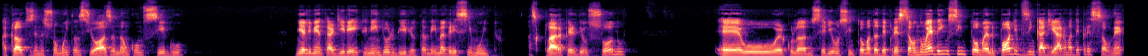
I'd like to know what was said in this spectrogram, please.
A Cláudia dizendo: sou muito ansiosa, não consigo me alimentar direito e nem dormir. Eu também emagreci muito. A Clara perdeu o sono é, o Herculano seria um sintoma da depressão, não é bem um sintoma, ele pode desencadear uma depressão, né?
